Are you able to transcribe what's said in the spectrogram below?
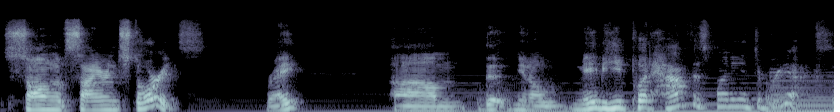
Song of Siren stories, right? Um, the, you know, maybe he put half his money into Bre-X.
